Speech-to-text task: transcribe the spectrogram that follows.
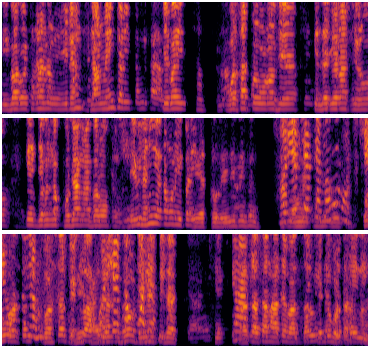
વિભાગ હોય તમને જાણ નહીં કરી કે ભાઈ વરસાદ પડવાનો છે કે દરિયા ના ખેડો કે જમીનમાં ખોદાણ ના કરો એવી નહીં તમારે કરી. એ તો લઈ લીધી છે? કેટલું. પ્રશાસન હાથે વાત કરું કેટલું વળતર નહીં.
